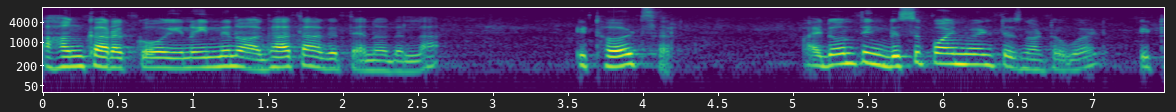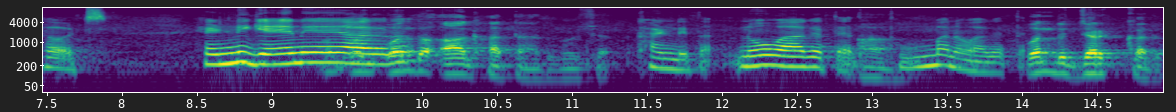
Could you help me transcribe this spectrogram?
ಅಹಂಕಾರಕ್ಕೋ ಏನೋ ಇನ್ನೇನೋ ಆಘಾತ ಆಗುತ್ತೆ ಅನ್ನೋದಲ್ಲ it hurts sir I don't think disappointment is not a word it hurts ಹೆಣ್ಣಿಗೆ ಏನೇ ಒಂದು- ಆಘಾತ ಅದು ಬಹುಶಃ. ಖಂಡಿತ. ನೋವಾಗತ್ತೆ ಅದು ತುಂಬ ನೋವಾಗತ್ತೆ. ಒಂದು ಜರ್ಕ್ ಅದು.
